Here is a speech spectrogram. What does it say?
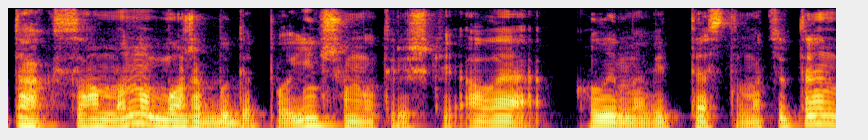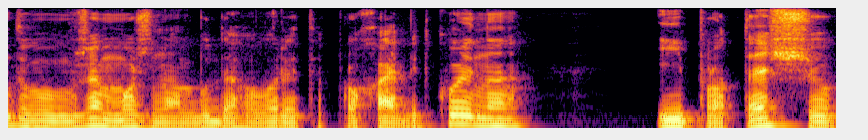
так само, ну, може буде по-іншому трішки, але коли ми відтестимо цю трендову, вже можна буде говорити про хай біткоїна і про те, що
